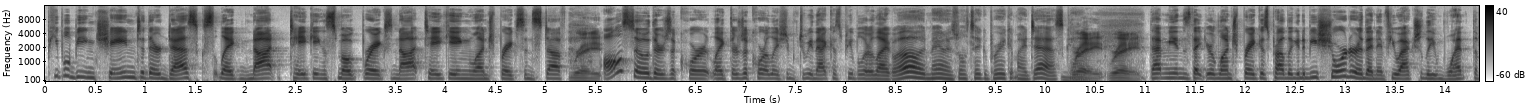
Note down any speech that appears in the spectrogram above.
people being chained to their desks, like not taking smoke breaks, not taking lunch breaks and stuff. Right. Also, there's a cor like there's a correlation between that because people are like, oh man, I as well take a break at my desk. And Right, right. That means that your lunch break is probably going to be shorter than if you actually went the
